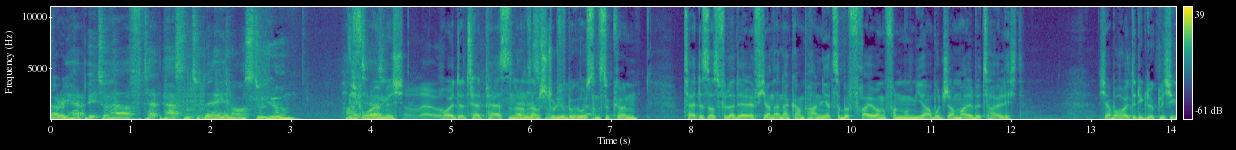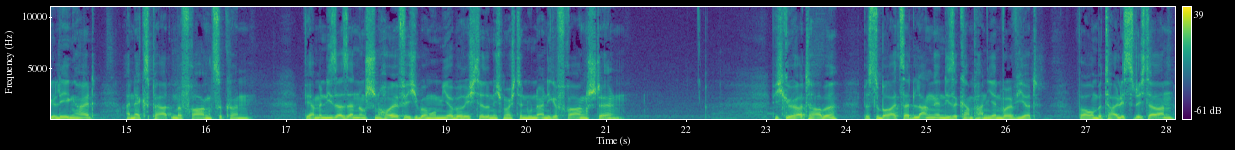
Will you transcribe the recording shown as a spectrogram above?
very happy to have Ted Passon today in our studio. Hi, ich freue mich, heute Ted Passon in unserem Studio begrüßen zu können. Ted ist aus Philadelphia an einer Kampagne zur Befreiung von Mumia Abu Jamal beteiligt. Ich habe heute die glückliche Gelegenheit, einen Experten befragen zu können. Wir haben in dieser Sendung schon häufig über Mumia berichtet und ich möchte nun einige Fragen stellen. Wie ich gehört habe, bist du bereits seit langem in diese Kampagne involviert. Warum beteiligst du dich daran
